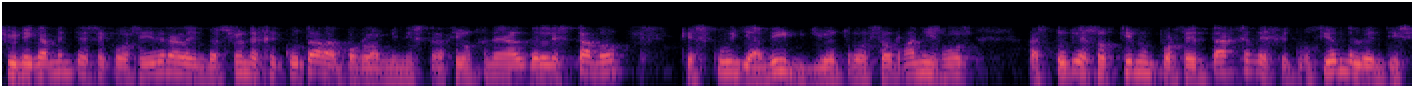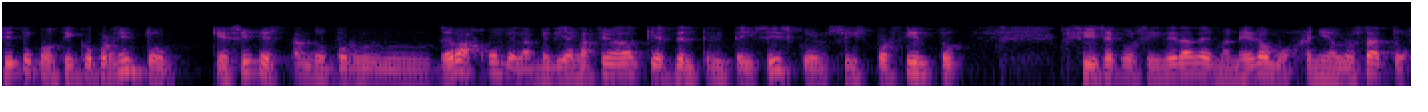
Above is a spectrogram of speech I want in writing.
Si únicamente se considera la inversión ejecutada por la Administración General del Estado, que excluye DIP y otros organismos, Asturias obtiene un porcentaje de ejecución del 27,5%, que sigue estando por debajo de la media nacional, que es del 36,6%, si se considera de manera homogénea los datos.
